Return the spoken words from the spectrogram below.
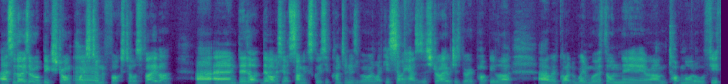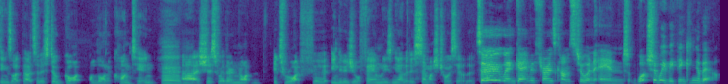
Uh, so those are all big strong points mm. to Foxtel's favour. Uh, and they've obviously got some exclusive content as well, like your Selling Houses Australia, which is very popular. Uh, we've got Wentworth on there, um, Top Model, a few things like that. So they've still got a lot of content. Mm. Uh, it's just whether or not it's right for individual families now that there's so much choice out there. So when Game of Thrones comes to an end, what should we be thinking about?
